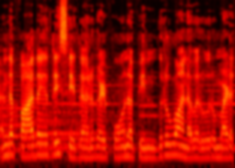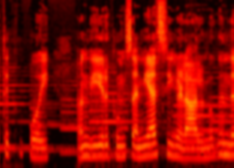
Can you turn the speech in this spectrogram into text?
அந்த பாதகத்தை செய்தவர்கள் போன பின் குருவானவர் ஒரு மடத்துக்கு போய் அங்கு இருக்கும் சந்நியாசிகளால் மிகுந்த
